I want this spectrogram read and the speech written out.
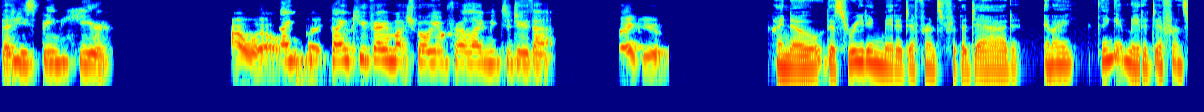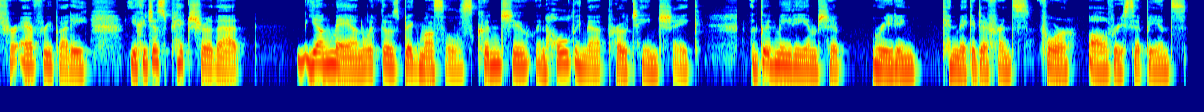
that he's been here. I will. Thank, thank you very much, William, for allowing me to do that. Thank you. I know this reading made a difference for the dad, and I think it made a difference for everybody. You could just picture that young man with those big muscles, couldn't you? And holding that protein shake. A good mediumship reading can make a difference for all recipients.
